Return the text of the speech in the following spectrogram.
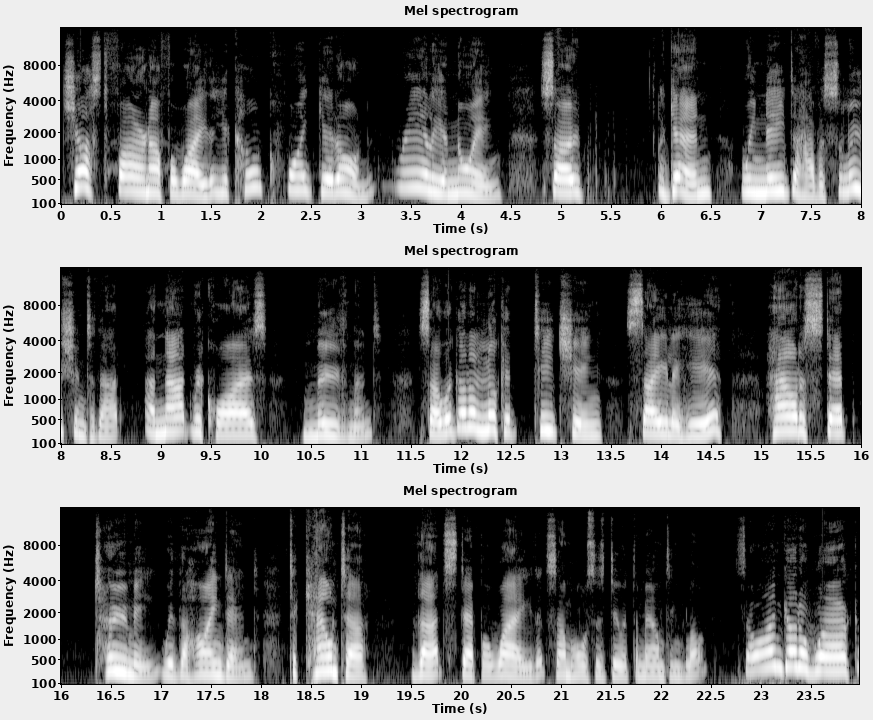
just far enough away that you can't quite get on. Really annoying. So again, we need to have a solution to that and that requires movement. So we're going to look at teaching Sailor here how to step to me with the hind end to counter that step away that some horses do at the mounting block. So I'm going to work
